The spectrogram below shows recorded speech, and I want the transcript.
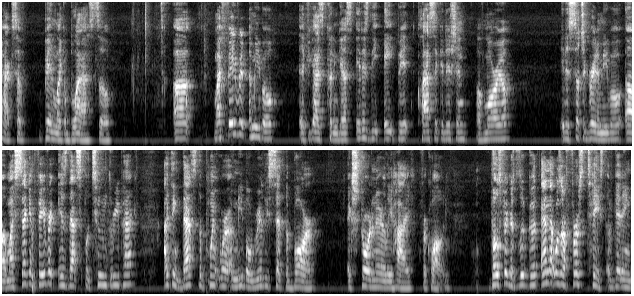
packs have been like a blast. So, uh, my favorite Amiibo, if you guys couldn't guess, it is the 8-bit classic edition of Mario. It is such a great Amiibo. Uh, my second favorite is that Splatoon three pack. I think that's the point where Amiibo really set the bar extraordinarily high for quality. Those figures look good, and that was our first taste of getting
